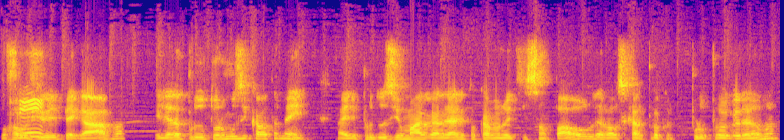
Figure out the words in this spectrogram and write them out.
O Raul Sim. Gil, ele pegava, ele era produtor musical também. Aí ele produzia uma galera que tocava à noite em São Paulo, levava os caras pro, pro programa,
